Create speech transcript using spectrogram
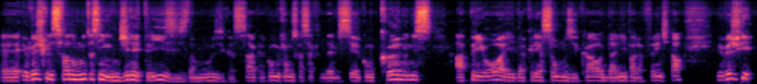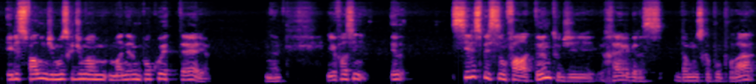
É, eu vejo que eles falam muito assim em diretrizes da música sacra, como que a música sacra deve ser, como cânones a priori da criação musical dali para frente e tal. Eu vejo que eles falam de música de uma maneira um pouco etérea, né? E eu falo assim, eu, se eles precisam falar tanto de regras da música popular,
